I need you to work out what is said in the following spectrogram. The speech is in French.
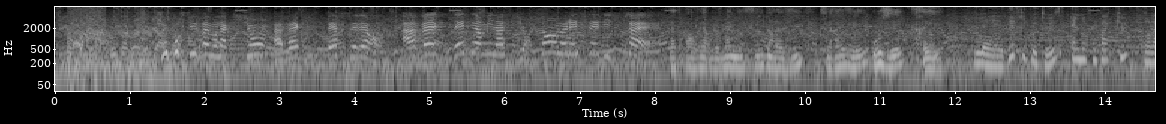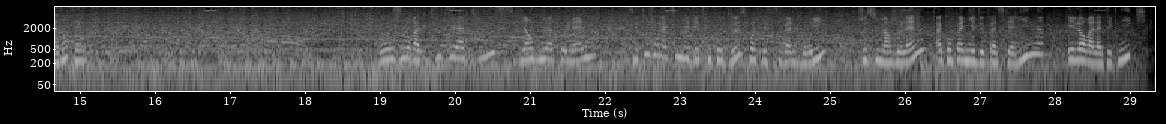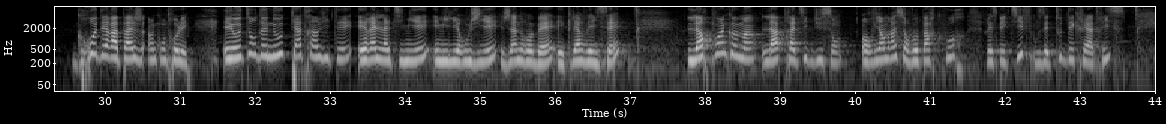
Je poursuivrai mon action avec persévérance, avec détermination, sans me laisser distraire. Il y a trois verbes magnifiques dans la vie, c'est rêver, oser, créer. Les détricoteuses, elles ne font pas que dans la dentelle. Bonjour à toutes et à tous, bienvenue à Pollen. C'est toujours la team des détricoteuses pour le festival Bruit. Je suis Marjolaine, accompagnée de Pascaline et Laure à la technique. Gros dérapage incontrôlé. Et autour de nous, quatre invités Erel Latimier, Émilie Rougier, Jeanne Robet et Claire Veillisset. Leur point commun, la pratique du son. On reviendra sur vos parcours respectifs. Vous êtes toutes des créatrices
